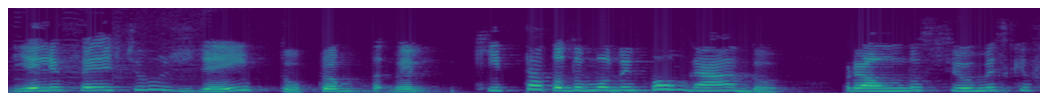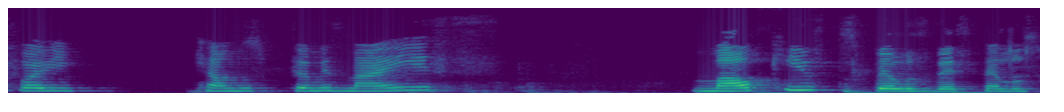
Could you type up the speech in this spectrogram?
e ele fez de um jeito pra, que tá todo mundo empolgado para um dos filmes que foi que é um dos filmes mais malquistos pelos pelos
